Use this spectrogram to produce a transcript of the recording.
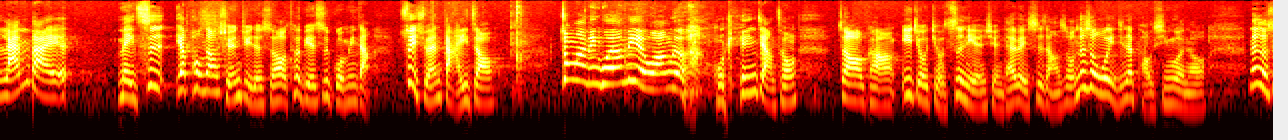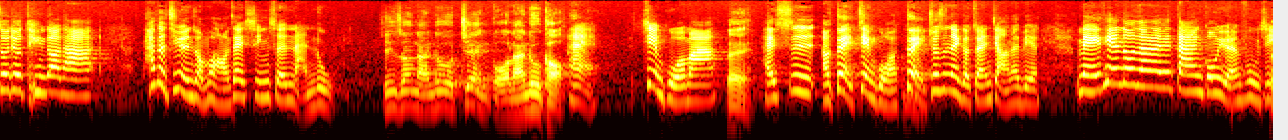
蓝白每次要碰到选举的时候，特别是国民党最喜欢打一招，中华民国要灭亡了。我跟你讲，从赵康一九九四年选台北市长的时候，那时候我已经在跑新闻哦，那个时候就听到他。他的金源总部好像在新生南路，新生南路建国南路口。哎，建国吗？对，还是啊？对，建国，对，就是那个转角那边，每天都在那边大安公园附近，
